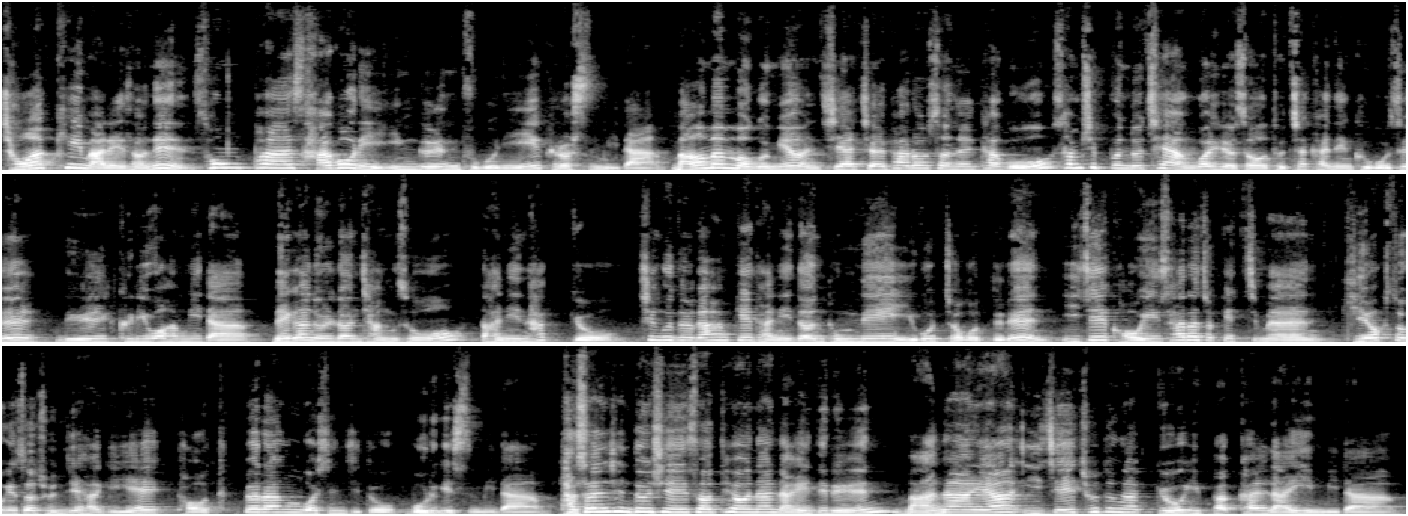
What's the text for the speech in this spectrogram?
정확히 말해서는 송파 사거리 인근 부근이 그렇습니다. 마음만 먹으면 지하철 8호선을 타고 30분도 채 안 걸려서 도착하는 그곳을 늘 그리워합니다. 내가 놀던 장소, 다닌 학교, 친구들과 함께 다니던 동네의 이곳저곳들은 이제 거의 사라졌겠지만 기억 속에서 존재하기에 더 특별한 것인지도 모르겠습니다. 다산 신도시에서 태어난 아이들은 많아야 이제 초등학교 입학할 나이입니다.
